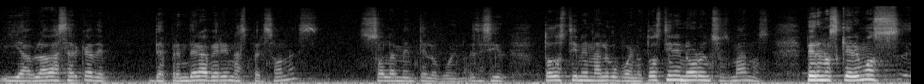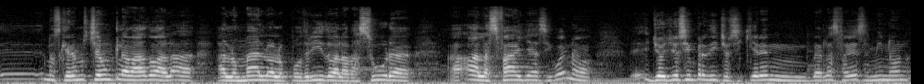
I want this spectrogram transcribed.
Y hablaba acerca de, de aprender a ver en las personas solamente lo bueno. Es decir, todos tienen algo bueno, todos tienen oro en sus manos, pero nos queremos, eh, nos queremos echar un clavado a, la- a lo malo, a lo podrido, a la basura, a, a las fallas. Y bueno, eh, yo, yo siempre he dicho, si quieren ver las fallas en mí, no,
